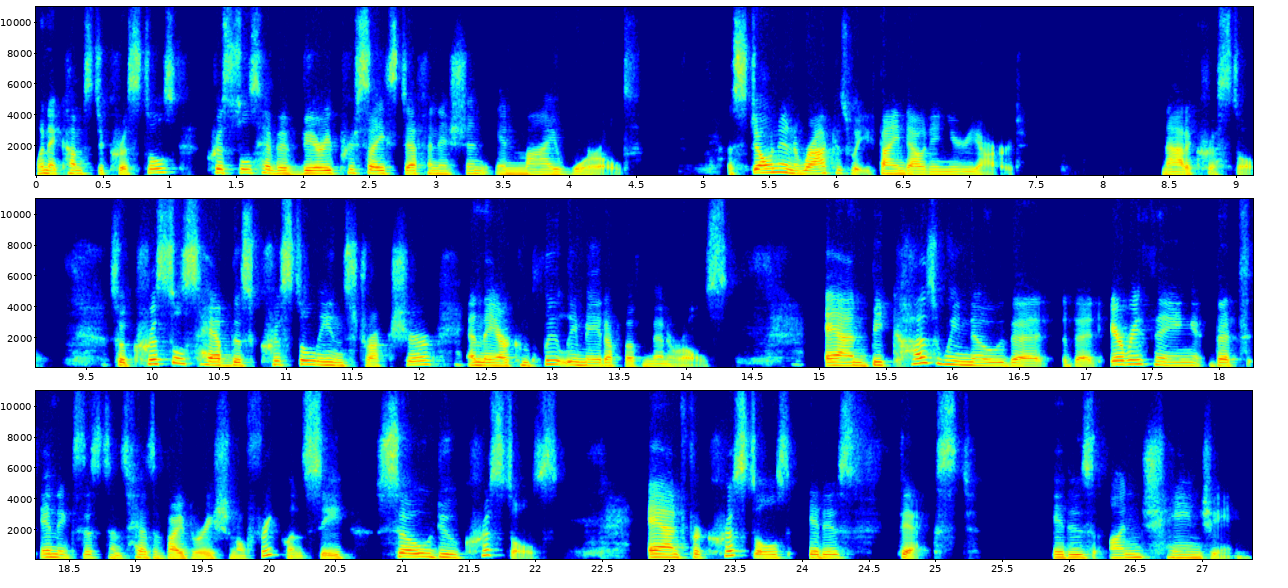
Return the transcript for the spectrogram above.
when it comes to crystals. Crystals have a very precise definition in my world. A stone and a rock is what you find out in your yard, not a crystal. So crystals have this crystalline structure and they are completely made up of minerals. And because we know that, that everything that's in existence has a vibrational frequency, so do crystals. And for crystals, it is fixed, it is unchanging.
